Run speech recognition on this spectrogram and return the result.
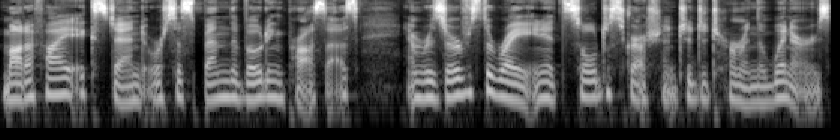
modify, extend, or suspend the voting process, and reserves the right in its sole discretion to determine the winners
